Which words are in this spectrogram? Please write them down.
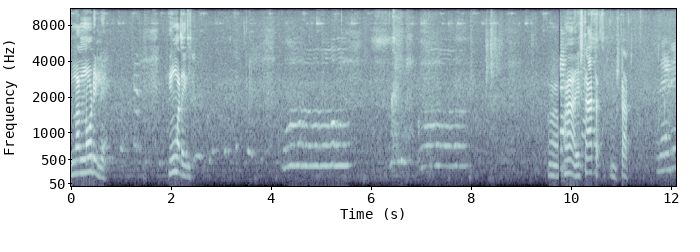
ನಾನು ನೋಡಿಲ್ಲ. ಹಿಂಗೆ ಮಾಡ ಹಿಂಗೆ. ಹಾಂ ಸ್ಟಾರ್ಟ್ ಹ್ಞೂ ಸ್ಟಾರ್ಟ್ ರೆಡಿ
